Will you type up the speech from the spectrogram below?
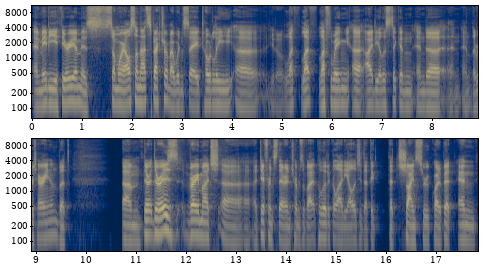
And maybe Ethereum is somewhere else on that spectrum. I wouldn't say totally, uh, you know, left left left wing uh, idealistic and and, uh, and, and libertarian, but um, there there is very much uh, a difference there in terms of political ideology that they, that shines through quite a bit. And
